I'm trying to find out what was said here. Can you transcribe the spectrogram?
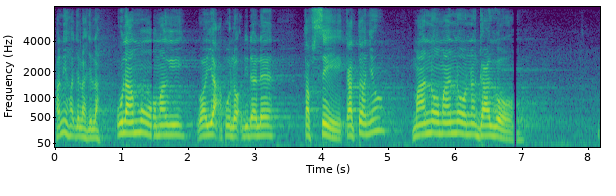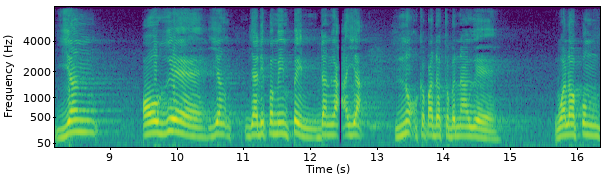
Ha ni hak jelas-jelas. Ulama mari royak pula di dalam tafsir. Katanya mana-mana negara yang orang yang jadi pemimpin dan rakyat nak kepada kebenaran. Walaupun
